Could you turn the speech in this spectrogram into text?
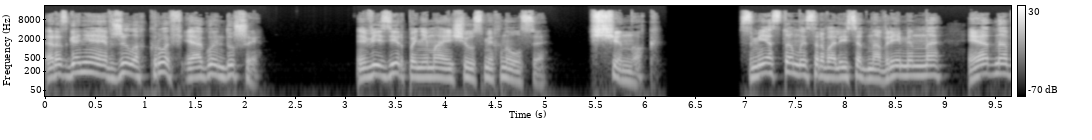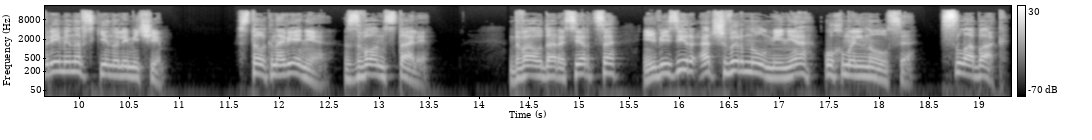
разгоняя в жилах кровь и огонь души. Визир, понимающе усмехнулся. «Щенок!» С места мы сорвались одновременно и одновременно вскинули мечи. Столкновение, звон стали. Два удара сердца, и визир отшвырнул меня, ухмыльнулся. Слабак.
